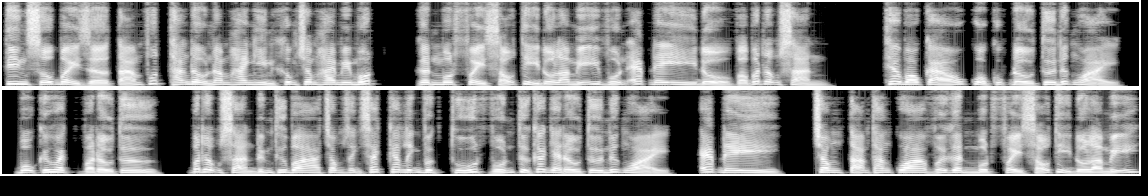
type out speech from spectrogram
Tin số 7 giờ 8 phút tháng đầu năm 2021, gần 1,6 tỷ đô la Mỹ vốn FDI đổ vào bất động sản. Theo báo cáo của Cục Đầu tư nước ngoài, Bộ Kế hoạch và Đầu tư, bất động sản đứng thứ ba trong danh sách các lĩnh vực thu hút vốn từ các nhà đầu tư nước ngoài, FDI, trong 8 tháng qua với gần 1,6 tỷ đô la Mỹ.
